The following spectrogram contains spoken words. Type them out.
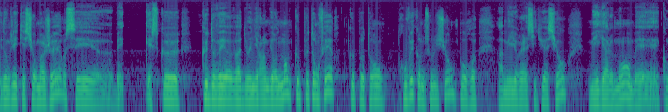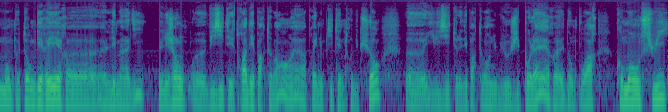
Et donc les questions majeures, c'est ben, qu'est-ce que, que va devenir l'environnement Que peut-on faire Que peut-on trouver comme solution pour euh, améliorer la situation, mais également ben, comment peut-on guérir euh, les maladies. Les gens euh, visitent les trois départements, hein, après une petite introduction, ils visitent les départements de biologie polaire, donc voir comment on suit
